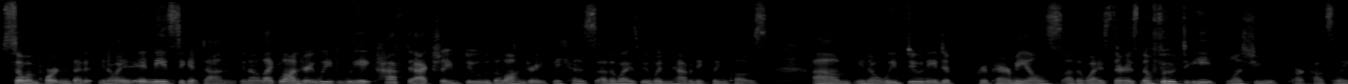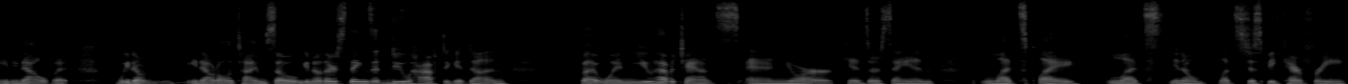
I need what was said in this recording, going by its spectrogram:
so important that it, you know, it, it needs to get done. You know, like laundry. We we have to actually do the laundry because otherwise we wouldn't have any clean clothes. Um, you know, we do need to prepare meals. Otherwise, there is no food to eat unless you are constantly eating out. But we don't eat out all the time. So, you know, there's things that do have to get done. But when you have a chance and your kids are saying, let's play, let's, you know, let's just be carefree,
